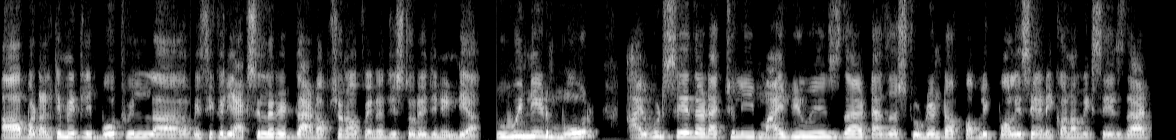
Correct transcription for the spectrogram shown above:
uh, but ultimately both will uh, basically accelerate the adoption of energy storage in India. Do we need more? I would say that actually my view is that as a student of public policy and economics is that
